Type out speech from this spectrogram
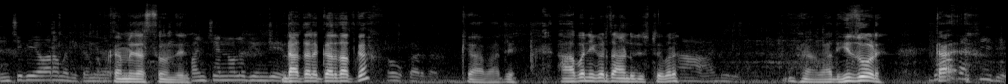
यांची बी व्यवहारामध्ये कमी जास्त कमी जास्त होऊन जाईल. पंच्याण्णव ला देऊन दे दाताला करतात का? हो करतात. क्या बात आहे. हा पण इकडचा अंडू दिसतोय बरं. हा अंडुले क्या बात ही जोड. काय? ते?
